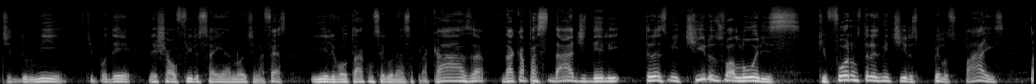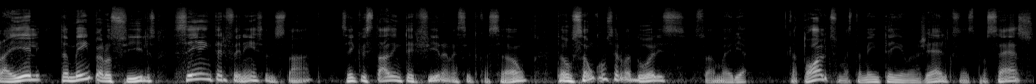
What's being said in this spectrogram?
de dormir, de poder deixar o filho sair à noite na festa e ele voltar com segurança para casa, da capacidade dele transmitir os valores que foram transmitidos pelos pais para ele, também para os filhos, sem a interferência do Estado, sem que o Estado interfira nessa educação. Então, são conservadores, sua maioria católicos, mas também tem evangélicos nesse processo.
